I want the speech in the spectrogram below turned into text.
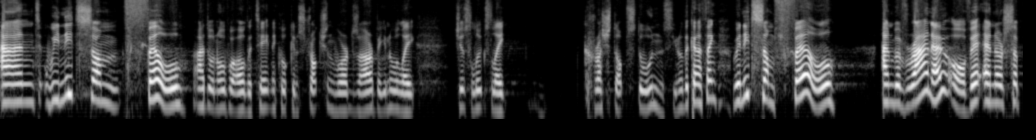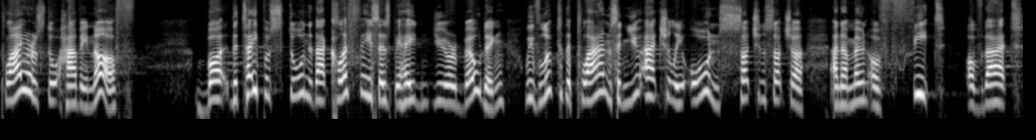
and we need some fill. I don't know what all the technical construction words are, but you know, like, just looks like crushed up stones, you know, the kind of thing. We need some fill, and we've ran out of it, and our suppliers don't have enough. But the type of stone that that cliff face is behind your building, we've looked at the plans, and you actually own such and such a, an amount of feet of that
